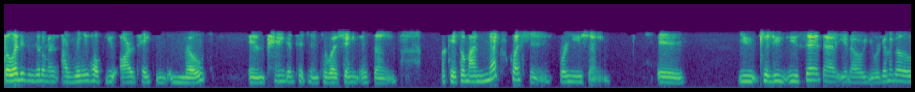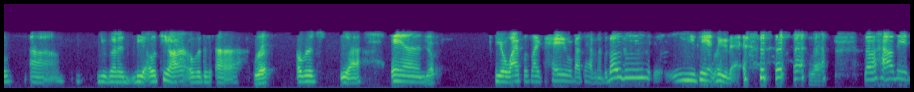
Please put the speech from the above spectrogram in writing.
So, ladies and gentlemen, I really hope you are taking notes and paying attention to what Shane is saying. Okay, so my next question for you, Shane, is you because you you said that you know you were gonna go um you're gonna be OTR over the uh right over the yeah and yep your wife was like hey we're about to have another baby you can't right. do that right. so how did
